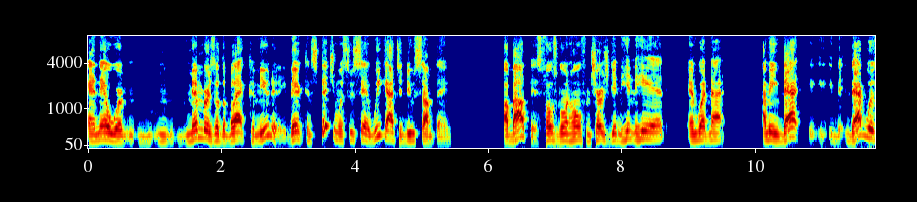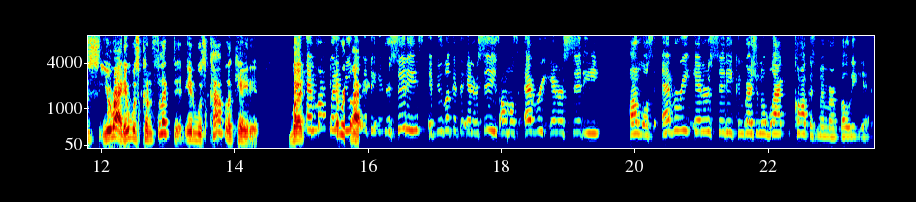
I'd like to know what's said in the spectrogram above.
And there were m- members of the black community, their constituents, who said, "We got to do something about this." Folks going home from church getting hit in the head and whatnot. I mean that that was you're right. It was conflicted. It was complicated. But, and, and Mark, but if you look at the inner cities, if you look at the inner cities, almost every inner city, almost every inner city congressional black caucus member voted yes.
